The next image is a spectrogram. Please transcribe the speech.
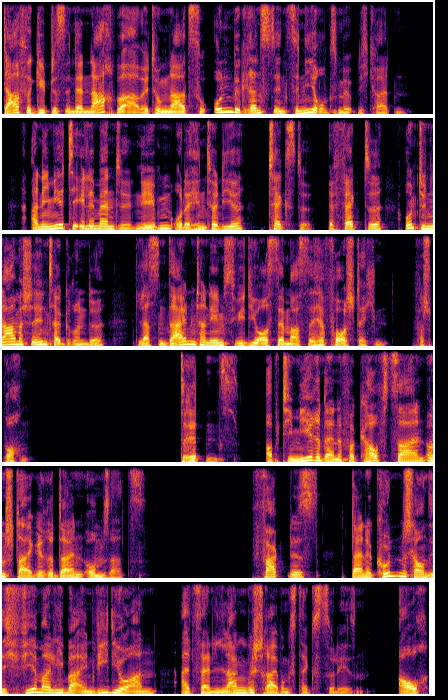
dafür gibt es in der Nachbearbeitung nahezu unbegrenzte Inszenierungsmöglichkeiten. Animierte Elemente neben oder hinter dir, Texte, Effekte und dynamische Hintergründe lassen dein Unternehmensvideo aus der Masse hervorstechen. Versprochen. Drittens. Optimiere deine Verkaufszahlen und steigere deinen Umsatz. Fakt ist, deine Kunden schauen sich viermal lieber ein Video an, als seinen langen Beschreibungstext zu lesen. Auch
